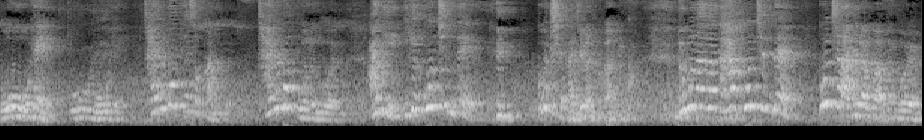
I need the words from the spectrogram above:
오해. 오해. 잘못 해석하는 거예요. 잘못 보는 거예요. 아니 이게 꽃인데 꽃이 아니라고 하는 거예요. 누구나가 다 꽃인데 꽃이 아니라고 하는 거예요.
